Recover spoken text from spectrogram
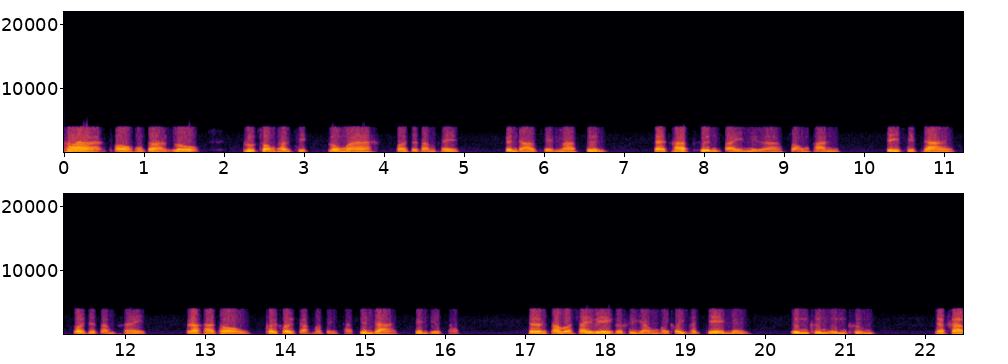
ถ้าทองของตลาดโลกหลุด 2,010 ลงมา ก็จะทำให้เป็นดาวเทรนมากขึ้น แต่ถ้าขึ้นไปเหนือ 2,040 ได้ ก็จะทำให้ราคาทองค่อยๆ กลับมาเป็นขาขึ้นได้ เช่นเดียวกัน ฉะนั้นคำว่าไซด์เวย์ก็คือยังไม่ค่อยชัดเจนยังอึมครึมอึมครึม นะครับ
